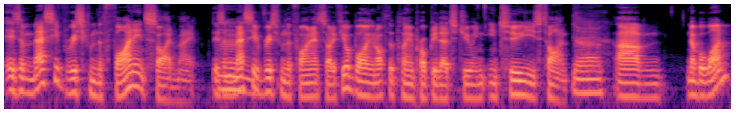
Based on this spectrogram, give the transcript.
there's a massive risk from the finance side, mate. There's a massive risk from the finance side. If you're buying an off the plan property that's due in, in two years' time, Yeah. um, number one,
